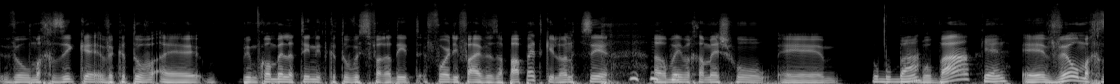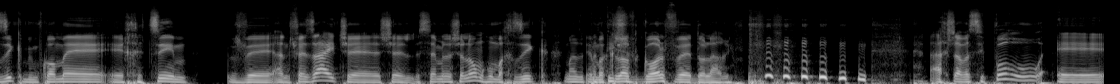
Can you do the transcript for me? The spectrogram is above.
והוא מחזיק, וכתוב, במקום בלטינית כתוב בספרדית 45 is a puppet, כאילו הנשיא 45 הוא אה, הוא בובה, בובה, כן. אה, והוא מחזיק במקום אה, אה, חצים וענפי זית ש- של סמל השלום, הוא מחזיק פטיש? מקלות גולף ודולרים. עכשיו, הסיפור הוא, אה,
